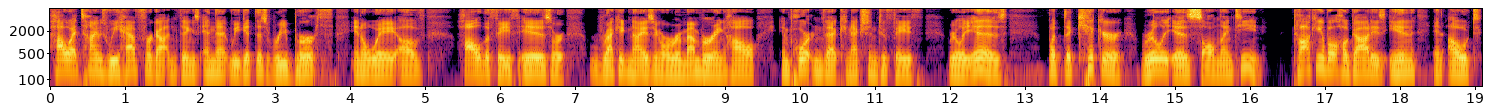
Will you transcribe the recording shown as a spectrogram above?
how at times we have forgotten things and that we get this rebirth in a way of how the faith is or recognizing or remembering how important that connection to faith really is. But the kicker really is Psalm 19, talking about how God is in and out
